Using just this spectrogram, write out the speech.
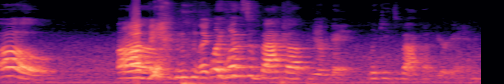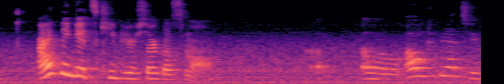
Oh. Obvious. Um, like, like you what's have to back up your game. Like you have to back up your game. I think it's keep your circle small. Oh, oh, it could be that too.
